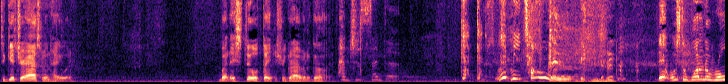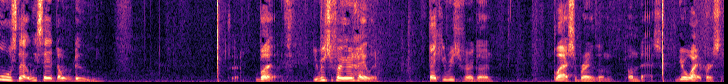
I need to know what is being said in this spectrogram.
to get your asthma inhaler. But they still think that you're grabbing a gun. I just said that. Let me talk. that was the one of the rules that we said don't do. But you reaching for your inhaler. Thank you're reaching for a gun. Blast your brains on on the dash. You're a white person.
